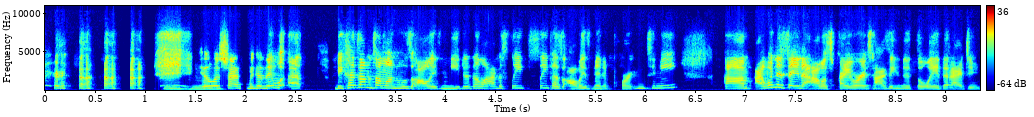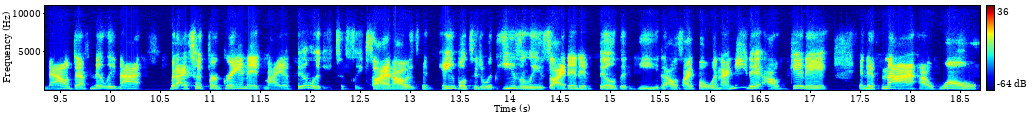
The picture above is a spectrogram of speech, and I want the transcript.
mm-hmm. It was stress because it was, because I'm someone who's always needed a lot of sleep, sleep has always been important to me. Um, I wouldn't say that I was prioritizing it the way that I do now, definitely not, but I took for granted my ability to sleep. So I had always been able to do it easily. So I didn't feel the need. I was like, well, when I need it, I'll get it. And if not, I won't.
